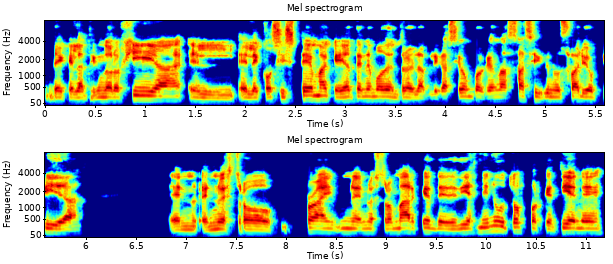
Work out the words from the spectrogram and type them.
de que la tecnología, el, el, ecosistema que ya tenemos dentro de la aplicación, porque es más fácil que un usuario pida en, en, nuestro Prime, en nuestro market de 10 minutos, porque tiene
